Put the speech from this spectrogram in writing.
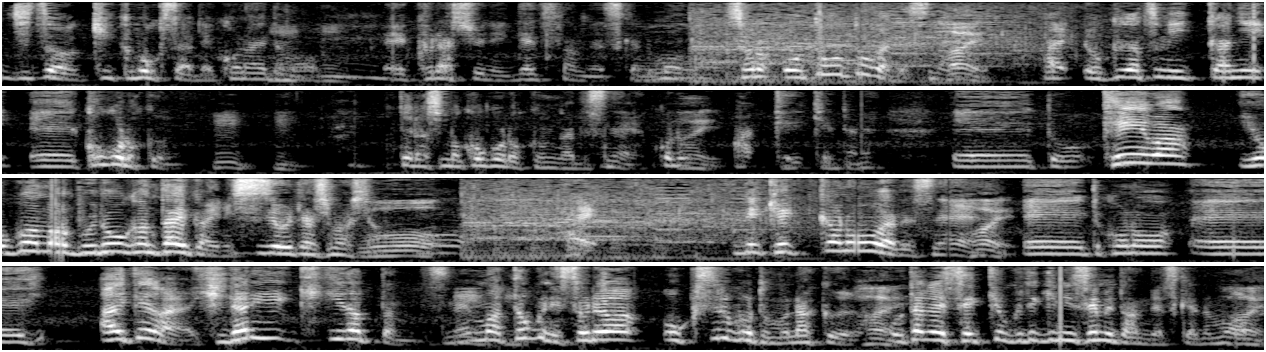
実はキックボクサーでこの間も、うんうん。えークラッシュに出てたんですけどもその弟がですね、はい。はい6月3日に、えー、心くんうんうん。寺島心くんがですねこれ、はい。あけけたね。えー、と K1 横浜武道館大会に出場いたしました、はおい、で結果の方はですね、はい。えー、とこの、えー相手が左利きだったんですね、うんうん。まあ、特にそれは臆することもなく、はい。お互い積極的に攻めたんですけども、はい。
